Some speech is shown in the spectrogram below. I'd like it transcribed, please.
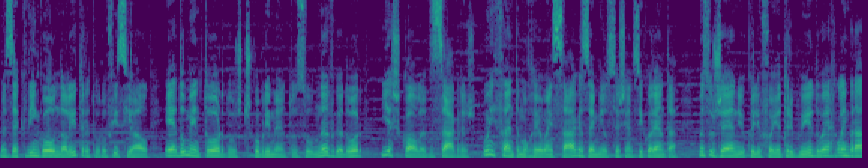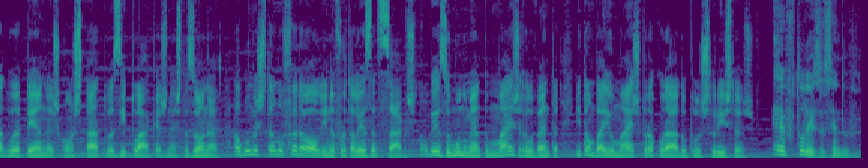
mas a que vingou na literatura oficial é a do mentor dos descobrimentos, o navegador e a escola de Sagres. O infante morreu em Sagres em 1640, mas o gênio que lhe foi atribuído é relembrado apenas com estátuas e placas nesta zona. Algumas estão no Farol e na Fortaleza de Sagres, talvez o monumento mais relevante e também o mais procurado pelos turistas. É a Fortaleza, sem dúvida.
